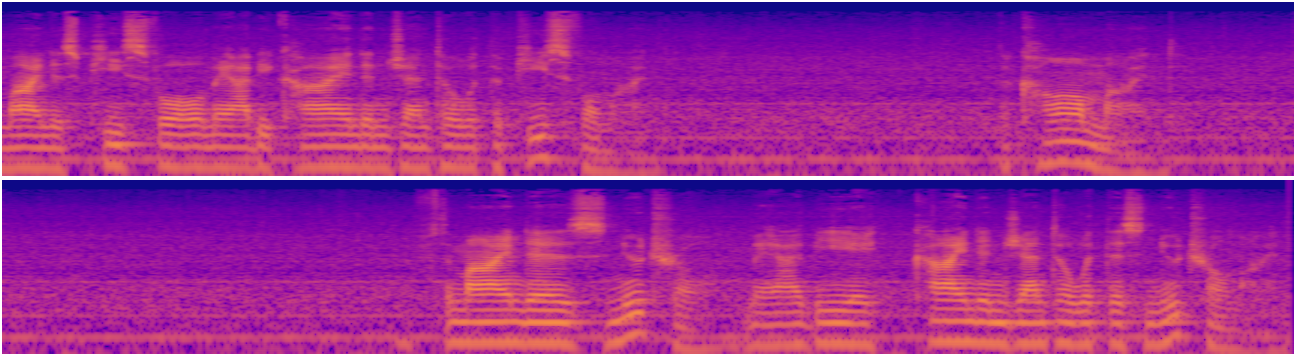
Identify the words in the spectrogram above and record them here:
the mind is peaceful, may I be kind and gentle with the peaceful mind, the calm mind. If the mind is neutral, may I be kind and gentle with this neutral mind.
